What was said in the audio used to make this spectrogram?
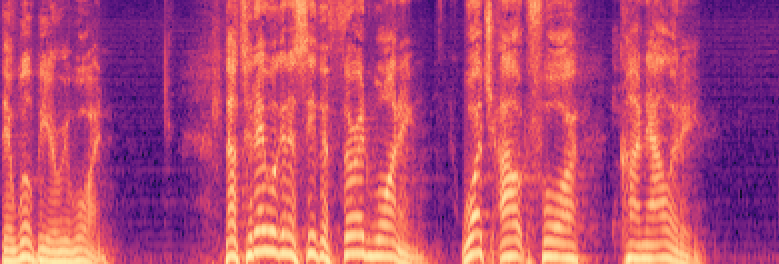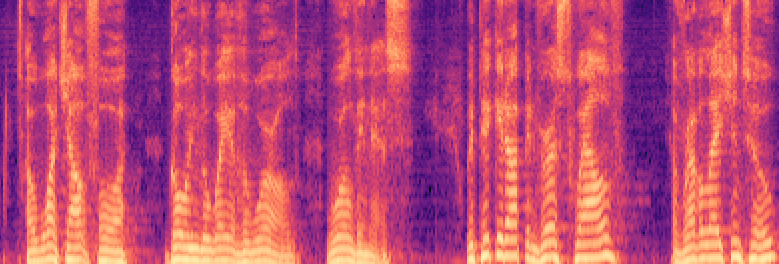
There will be a reward. Now today we're going to see the third warning. watch out for carnality, or watch out for going the way of the world, worldliness. We pick it up in verse 12 of Revelation 2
